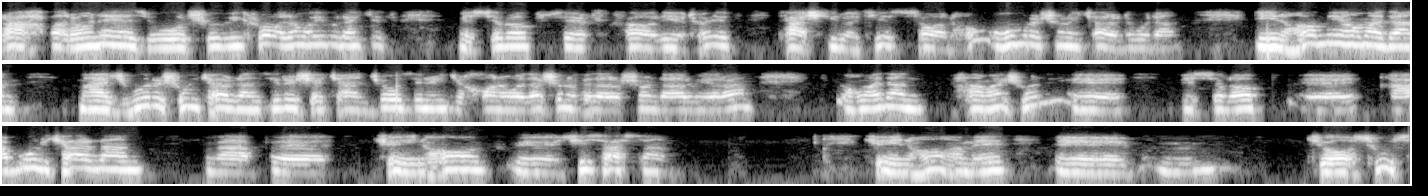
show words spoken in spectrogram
رهبران از بولشویک رو آدمایی بودن که مثل فعالیت های تشکیلاتی سالها عمرشون کرده بودن. اینها می آمدن مجبورشون کردن زیر شکنجه و زیر اینکه خانوادهشون و پدرشون در میارن آمدن همشون به اصطلاح قبول کردن و که اینها چیز هستن. که اینها همه جاسوس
